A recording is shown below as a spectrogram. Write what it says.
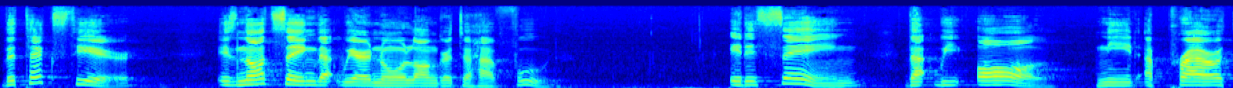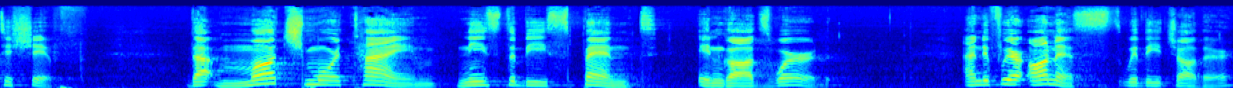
The text here is not saying that we are no longer to have food. It is saying that we all need a priority shift, that much more time needs to be spent in God's Word. And if we are honest with each other,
